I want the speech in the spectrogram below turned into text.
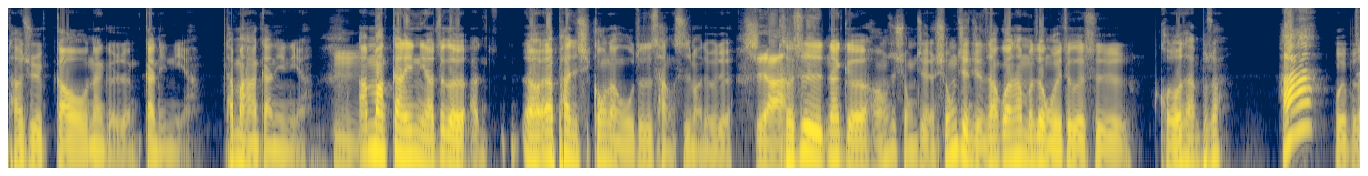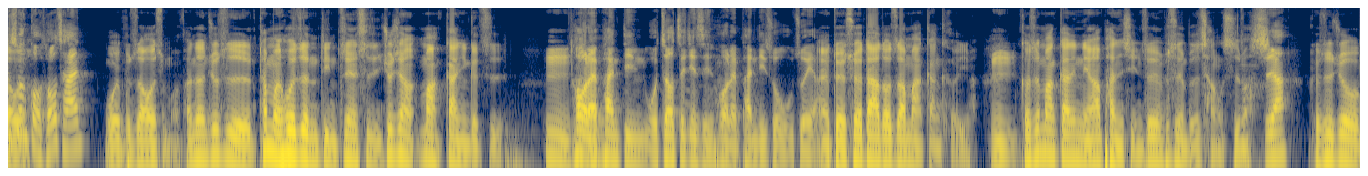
他去告那个人干你你啊，他骂他干你你啊，嗯，啊骂干你你啊，这个呃要判公然侮辱，这是常事嘛，对不对？是啊。可是那个好像是熊检，熊检检察官他们认为这个是口头禅，不算啊，我也不知道，这算口头禅，我也不知道为什么，反正就是他们会认定这件事情，就像骂干一个字。嗯，后来判定我知道这件事情，后来判定说无罪啊。哎，对，所以大家都知道骂干可以嘛。嗯，可是骂干你要判刑，这件事情不是常事吗？是啊。可是就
